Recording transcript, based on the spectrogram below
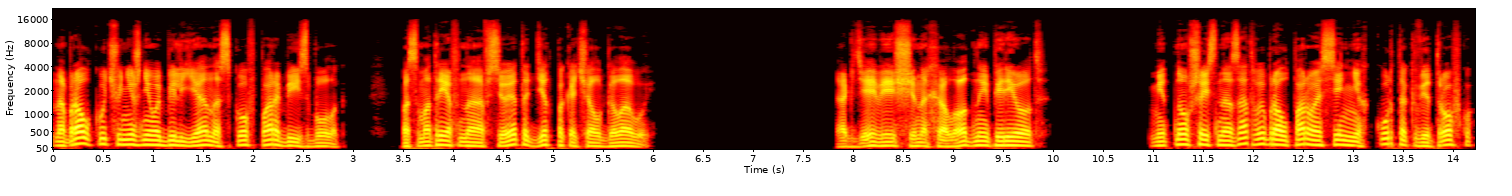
Набрал кучу нижнего белья, носков, пара бейсболок. Посмотрев на все это, дед покачал головой. «А где вещи на холодный период?» Метнувшись назад, выбрал пару осенних курток, ветровку,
